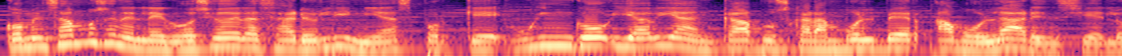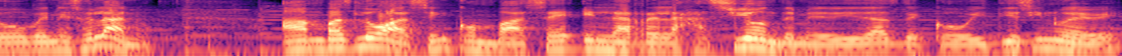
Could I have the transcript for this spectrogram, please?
Comenzamos en el negocio de las aerolíneas porque Wingo y Avianca buscarán volver a volar en cielo venezolano. Ambas lo hacen con base en la relajación de medidas de COVID-19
